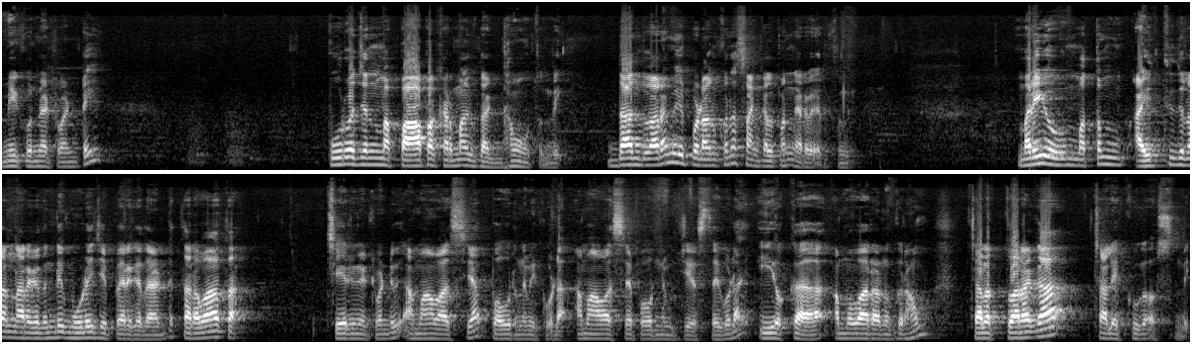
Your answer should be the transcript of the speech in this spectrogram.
మీకున్నటువంటి పూర్వజన్మ పాపకర్మ దగ్ధమవుతుంది. దాని ద్వారా మీరు ఇప్పుడు అనుకున్న సంకల్పం నెరవేరుతుంది. మరియు మొత్తం ఐదు తిథులు అన్నారు కదండి మూడే చెప్పారు కదా అంటే తర్వాత చేరినటువంటివి అమావాస్య పౌర్ణమి కూడా. అమావాస్య పౌర్ణమి చేస్తే కూడా ఈ యొక్క అమ్మవారి అనుగ్రహం చాలా త్వరగా చాలా ఎక్కువగా వస్తుంది.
